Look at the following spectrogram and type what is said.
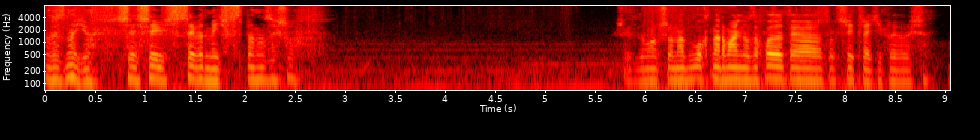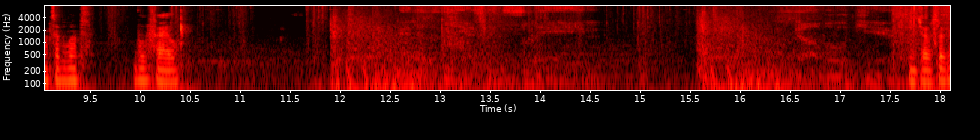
Визнаю. Ще, ще, ще ведмідь в спину зайшов. Щось думав, що на двох нормально заходити, а тут ще й третій появився. Оце був, був фейл. Нічого собі.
